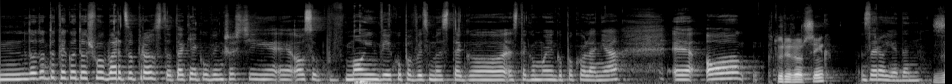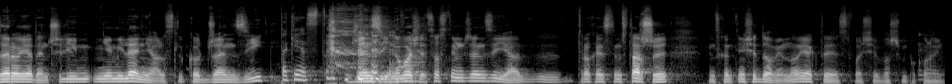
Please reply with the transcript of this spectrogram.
No do, do, tego doszło bardzo prosto, tak jak u większości e, osób w moim wieku, powiedzmy z tego, z tego mojego pokolenia. O... Który rocznik? 01. 01, czyli nie millennials, tylko Gen Z. Tak jest. Gen Z, no właśnie, co z tym Gen Z? Ja y, trochę jestem starszy, więc chętnie się dowiem. No jak to jest właśnie w waszym pokoleniu?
